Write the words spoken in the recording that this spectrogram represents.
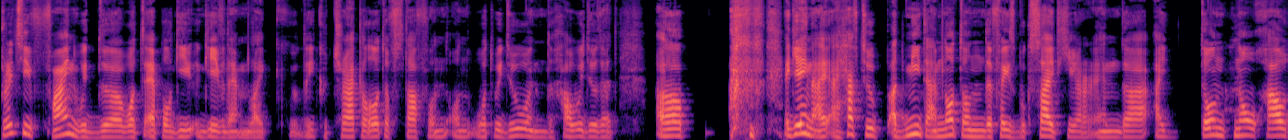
pretty fine with uh, what Apple g- gave them. Like they could track a lot of stuff on on what we do and how we do that. Again, I, I, have to admit I'm not on the Facebook side here, and uh, I don't know how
